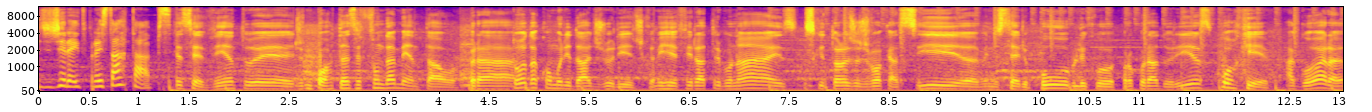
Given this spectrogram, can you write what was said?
de Direito para Startups. Esse evento é de importância fundamental para toda a comunidade jurídica. Me refiro a tribunais, escritórios de advocacia, Ministério Público, procuradorias. Por quê? Agora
